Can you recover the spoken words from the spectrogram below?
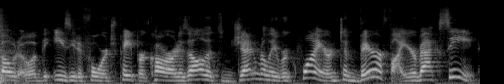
Photo of the easy to forge paper card is all that's generally required to verify your vaccine.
